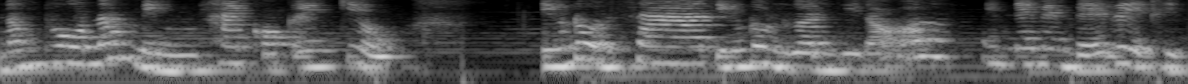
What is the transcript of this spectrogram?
nông thôn á mình hay có cái kiểu tiếng đồn xa tiếng đồn gần gì đó. Em đem em bé về thì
